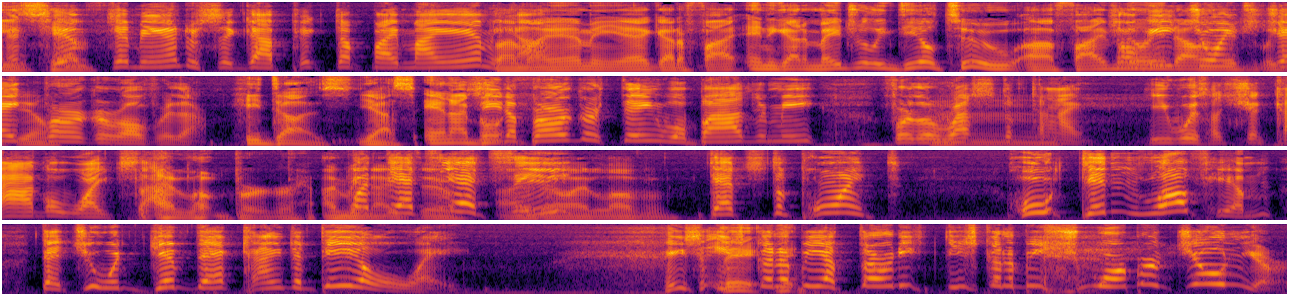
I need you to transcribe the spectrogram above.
And A's Tim, have Tim Anderson got picked up by Miami. by huh? Miami. Yeah, got a five, and he got a major league deal too. Uh, five So million he joins major league Jake deal. Burger over there. He does, yes. And I, See, be- the Burger thing will bother me for the rest of time. He was a Chicago White Sox. I love Burger. I mean, But I that's do. it, see? I know, I love him. That's the point. Who didn't love him that you would give that kind of deal away? He's, he's going to be a 30, he's going to be Schwarber Jr.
